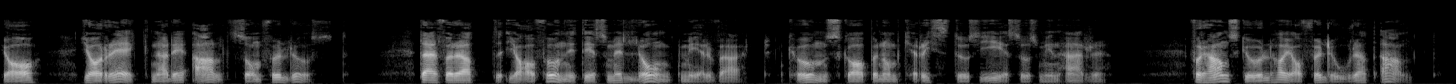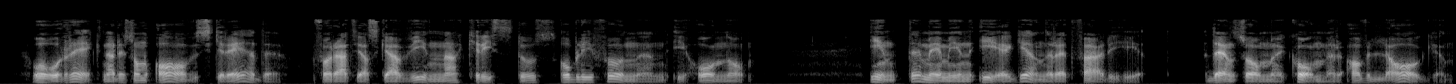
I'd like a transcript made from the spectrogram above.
ja, jag räknar det allt som förlust, därför att jag har funnit det som är långt mer värt, kunskapen om Kristus Jesus min Herre. För hans skull har jag förlorat allt och räknar det som avskräde för att jag ska vinna Kristus och bli funnen i honom. Inte med min egen rättfärdighet, den som kommer av lagen,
